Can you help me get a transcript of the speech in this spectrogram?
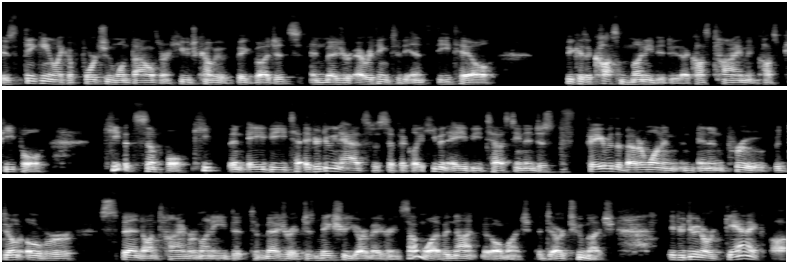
is thinking like a Fortune 1000 or a huge company with big budgets and measure everything to the nth detail because it costs money to do that, it costs time and costs people. Keep it simple. Keep an A B, te- if you're doing ads specifically, keep an A B testing and just favor the better one and, and improve, but don't overspend on time or money to, to measure it. Just make sure you are measuring somewhat, but not oh much or too much. If you're doing organic uh,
